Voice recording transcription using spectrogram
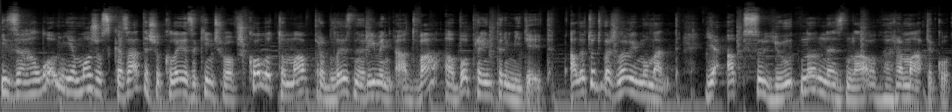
І загалом я можу сказати, що коли я закінчував школу, то мав приблизно рівень А2 або pre-intermediate. Але тут важливий момент: я абсолютно не знав граматику.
